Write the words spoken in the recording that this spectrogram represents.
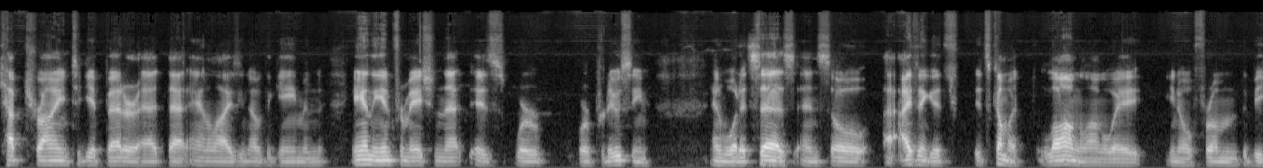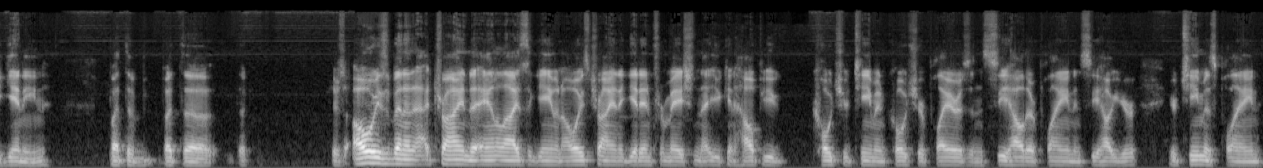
kept trying to get better at that analyzing of the game and and the information that is we're we're producing and what it says. And so I think it's it's come a long, long way, you know, from the beginning. But the but the there's always been a trying to analyze the game and always trying to get information that you can help you coach your team and coach your players and see how they're playing and see how your your team is playing.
